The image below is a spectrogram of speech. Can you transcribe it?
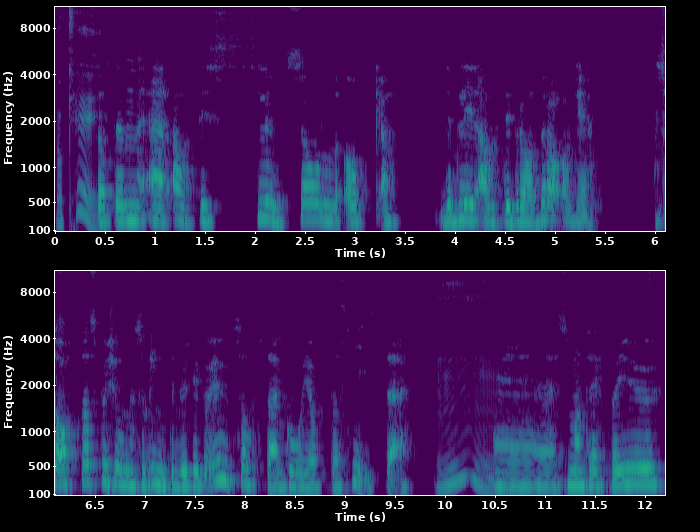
Okej. Så att den är alltid slutsåld och att det blir alltid bra drag. Så oftast personer som inte brukar gå ut så ofta går ju oftast hit. Mm. Eh, så man träffar ju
